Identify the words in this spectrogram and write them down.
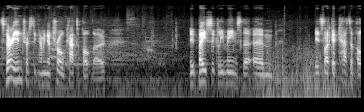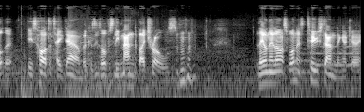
It's very interesting having a troll catapult though. It basically means that um, it's like a catapult that is hard to take down because it's obviously manned by trolls. Are they on their last one? There's two standing, okay.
